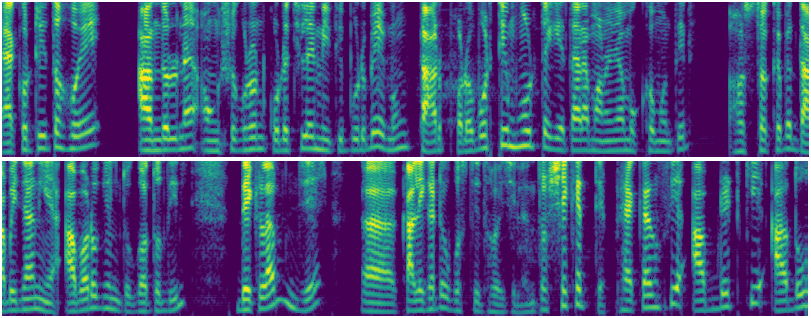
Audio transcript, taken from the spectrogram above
একত্রিত হয়ে আন্দোলনে অংশগ্রহণ করেছিলেন নীতিপূর্বে এবং তার পরবর্তী মুহূর্তে গিয়ে তারা মাননীয় মুখ্যমন্ত্রীর হস্তক্ষেপের দাবি জানিয়ে আবারও কিন্তু গতদিন দেখলাম যে কালীঘাটে উপস্থিত হয়েছিলেন। তো সেক্ষেত্রে ভ্যাকান্সি আপডেট কি আদৌ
